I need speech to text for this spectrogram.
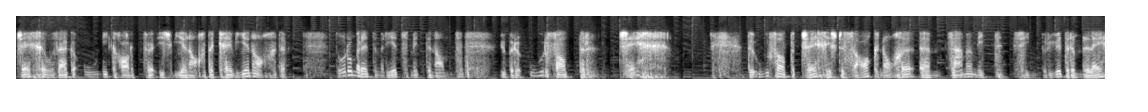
Tschechen, die sagen, ohne Karpfen ist Weihnachten kein Weihnachten. Darum reden wir jetzt miteinander über Urvater Tschech. Der Urvater Tschech ist der Sage nach ähm, zusammen mit seinem Brüder dem Lech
